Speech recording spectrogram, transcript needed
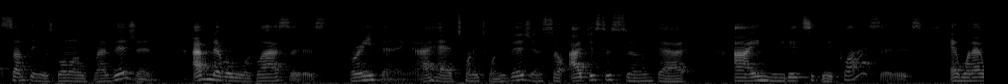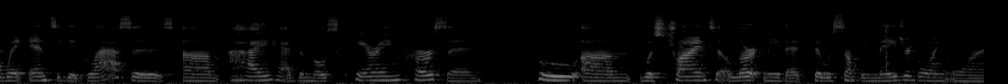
something was going on with my vision. I've never wore glasses or anything. I had 20/20 vision, so I just assumed that I needed to get glasses. And when I went in to get glasses, um, I had the most caring person who um, was trying to alert me that there was something major going on.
